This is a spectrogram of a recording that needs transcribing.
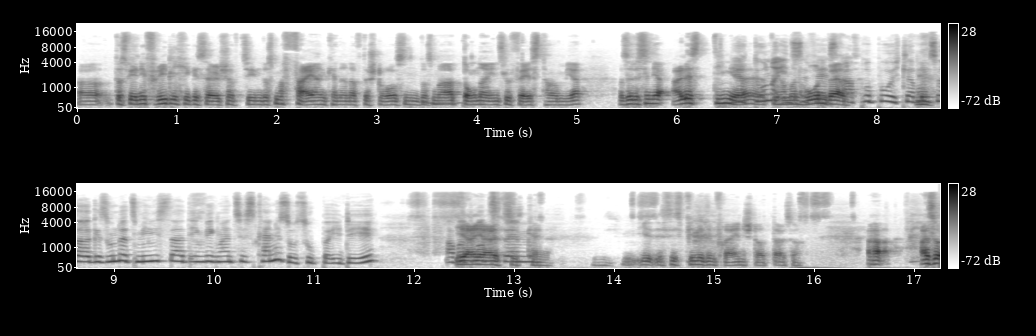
äh, dass wir eine friedliche Gesellschaft sind, dass wir feiern können auf der Straße, dass mhm. wir ein Donauinselfest haben. Ja? Also das sind ja alles Dinge, ja, die haben einen hohen Wert. Apropos, ich glaube, unser Gesundheitsminister hat irgendwie gemeint, es ist keine so super Idee. Aber ja, trotzdem... ja, es ist keine. Es ist, findet im Freien statt, also. Äh, also,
